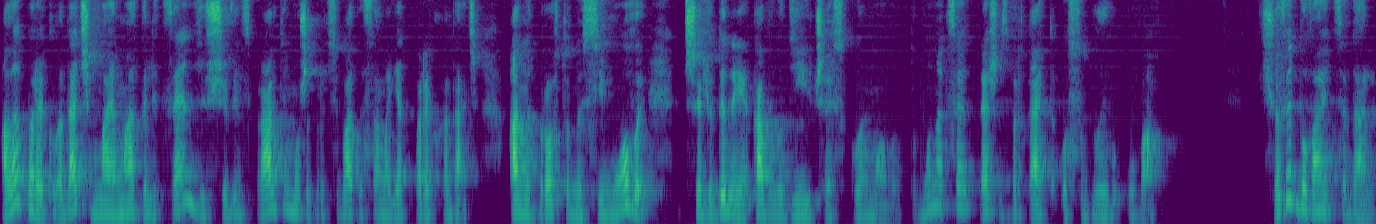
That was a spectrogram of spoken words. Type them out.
Але перекладач має мати ліцензію, що він справді може працювати саме як перекладач, а не просто носій мови чи людина, яка володіє чеською мовою. Тому на це теж звертайте особливу увагу. Що відбувається далі?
